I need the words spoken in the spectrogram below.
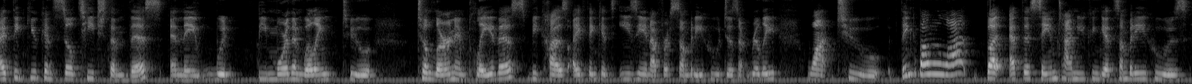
I think you can still teach them this, and they would be more than willing to to learn and play this because I think it's easy enough for somebody who doesn't really want to think about it a lot, but at the same time, you can get somebody who's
